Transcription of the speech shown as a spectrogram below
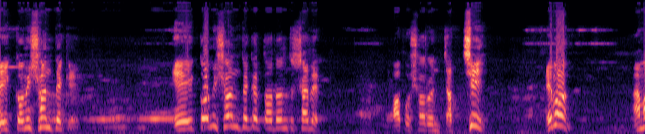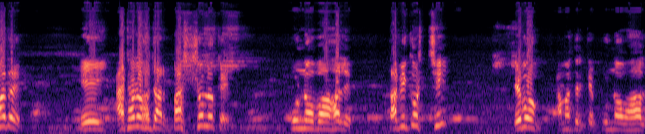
এই কমিশন থেকে, এই কমিশন থেকে তদন্ত সাহেবের অপসারণ চাচ্ছি এবং আমাদের এই আঠারো হাজার পাঁচশো লোকে পূর্ণবহালের দাবি করছি এবং আমাদেরকে পূর্ণবহাল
